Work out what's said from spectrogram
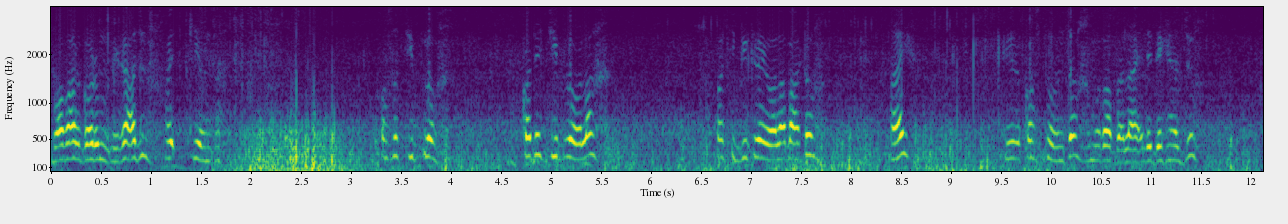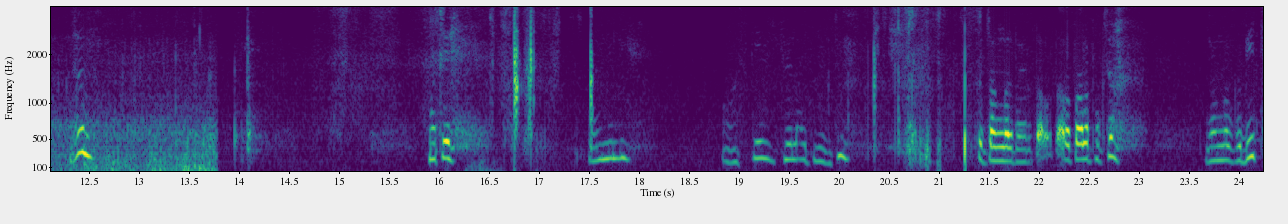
बबाल गरौँ भनेको आज। खै के हुन्छ? कस्तो चिप्लो कति चिप्लो होला? कति बिग्रियो होला बाटो? है। त्यो कस्तो हुन्छ? म तपाईँहरूलाई अहिले देखाइहाल्छु। जुन। म चाहिँ फाइनली स्केल ट्रेल आइपुगेको छु। यस्तो जङ्गल भएर तल तल तल पुग्छ। जङ्गलको बिच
